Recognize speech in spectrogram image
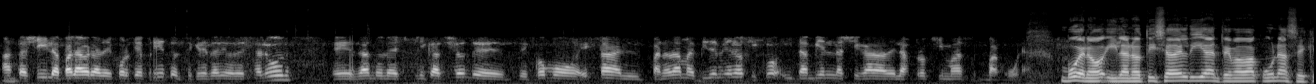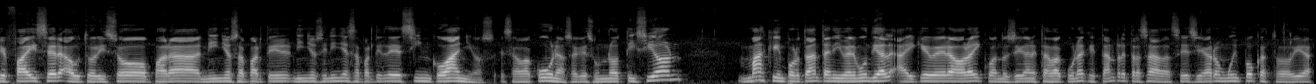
Hasta allí la palabra de Jorge Prieto, el secretario de Salud, eh, dando la explicación de, cómo está el panorama epidemiológico y también la llegada de las próximas vacunas. Bueno, y la noticia del día en tema vacunas es que Pfizer autorizó para niños a partir niños y niñas a partir de 5 años esa vacuna, o sea que es una notición más que importante a nivel mundial. Hay que ver ahora y cuando llegan estas vacunas que están retrasadas. ¿eh? Llegaron muy pocas todavía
